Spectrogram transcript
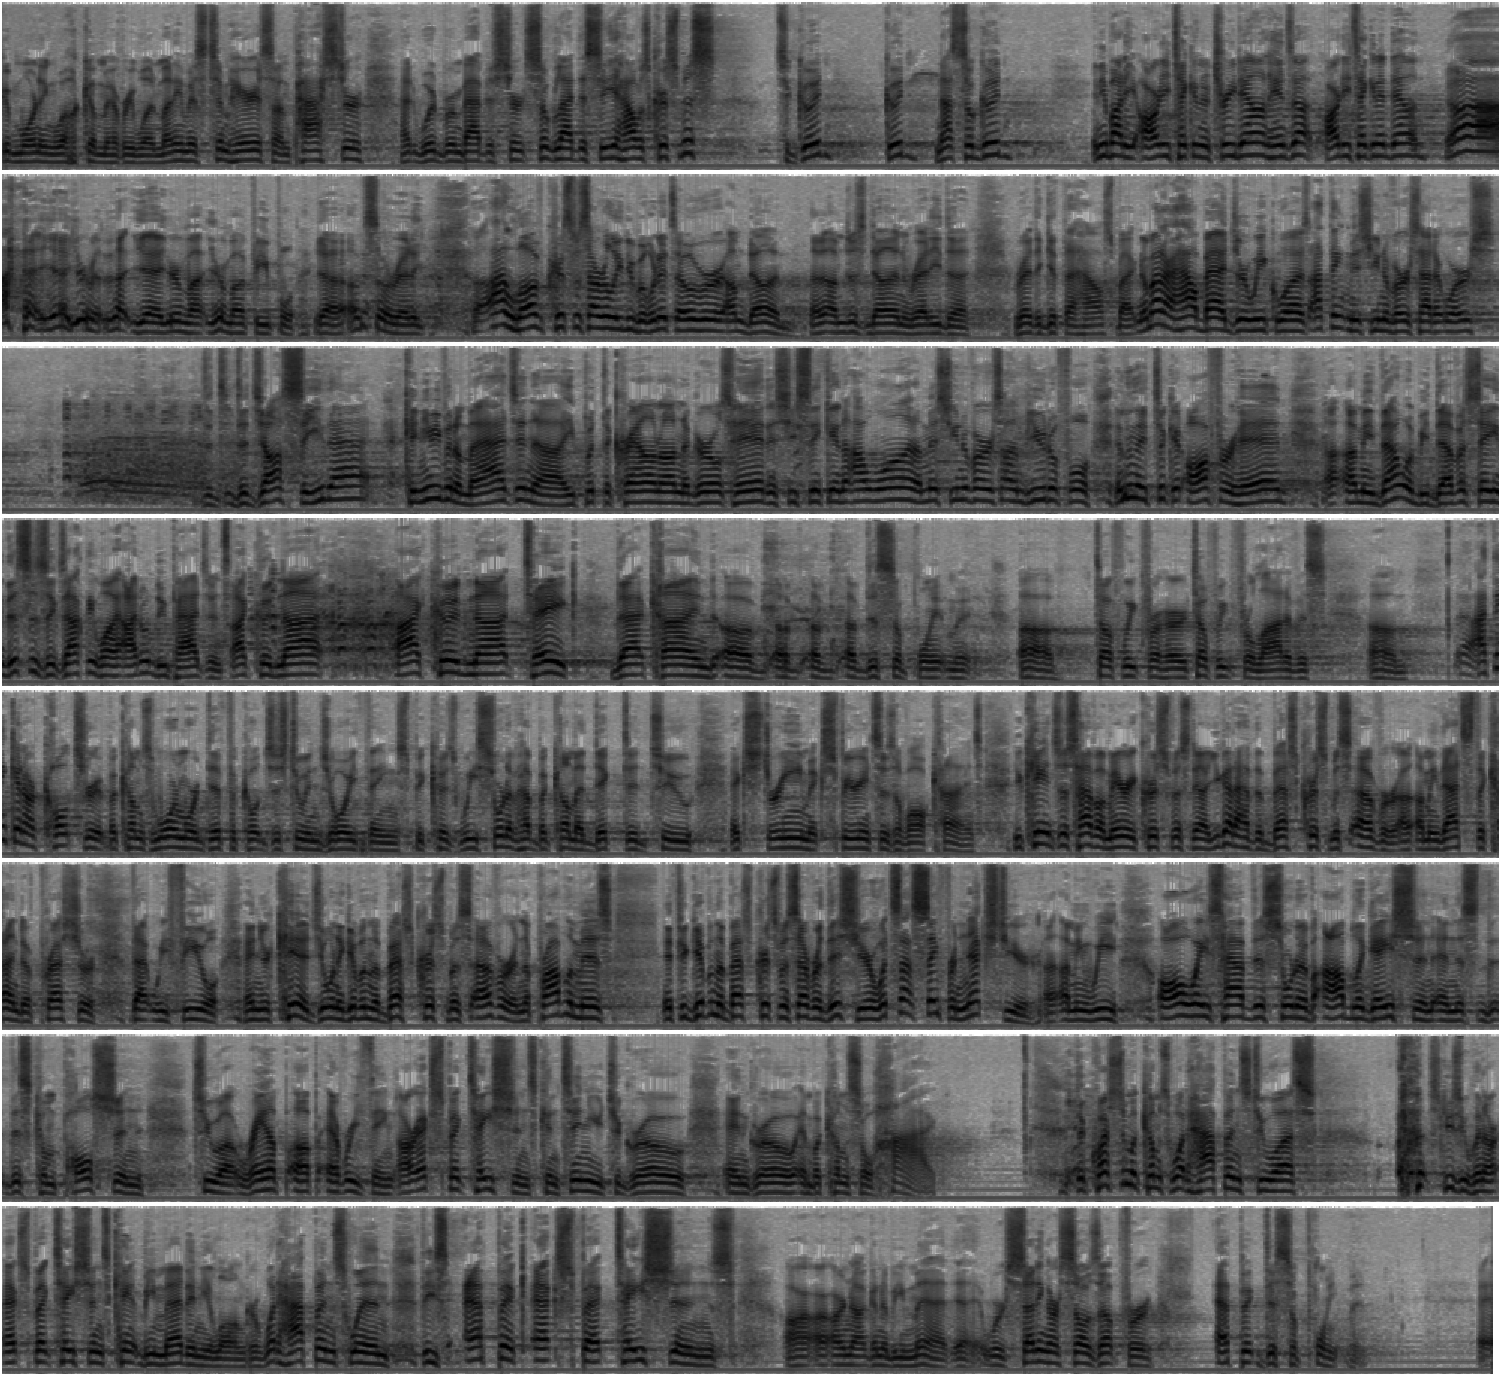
Good morning. Welcome, everyone. My name is Tim Harris. I'm pastor at Woodburn Baptist Church. So glad to see you. How was Christmas? Is it good? Good? Not so good? Anybody already taking the tree down? Hands up. Already taking it down? Ah, yeah, you're, yeah, you're my, you're my people. Yeah, I'm so ready. I love Christmas. I really do. But when it's over, I'm done. I'm just done, ready to, ready to get the house back. No matter how bad your week was, I think Miss Universe had it worse. Did, did, y'all see that? Can you even imagine? Uh, he put the crown on the girl's head and she's thinking, I won, I'm Miss Universe, I'm beautiful. And then they took it off her head. Uh, I mean, that would be devastating. This is exactly why I don't do pageants. I could not, I could not take that kind of, of, of, of disappointment. Uh, tough week for her, tough week for a lot of us. Um, I think in our culture it becomes more and more difficult just to enjoy things because we sort of have become addicted to extreme experiences of all kinds. You can't just have a Merry Christmas now. You got to have the best Christmas ever. I mean, that's the kind of pressure that we feel. And your kids, you want to give them the best Christmas ever. And the problem is, if you give them the best Christmas ever this year, what's that say for next year? I mean, we always have this sort of obligation and this, this compulsion to uh, ramp up everything. Our expectations continue to grow and grow and become so high. The question becomes what happens to us excuse me, when our expectations can't be met any longer? What happens when these epic expectations are, are, are not going to be met? Uh, we're setting ourselves up for epic disappointment.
